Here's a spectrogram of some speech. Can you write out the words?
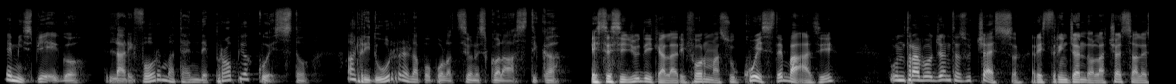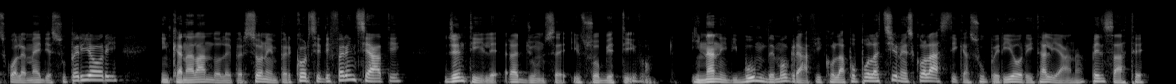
E mi spiego, la riforma tende proprio a questo, a ridurre la popolazione scolastica. E se si giudica la riforma su queste basi, fu un travolgente successo, restringendo l'accesso alle scuole medie e superiori, incanalando le persone in percorsi differenziati, Gentile raggiunse il suo obiettivo. In anni di boom demografico la popolazione scolastica superiore italiana, pensate,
